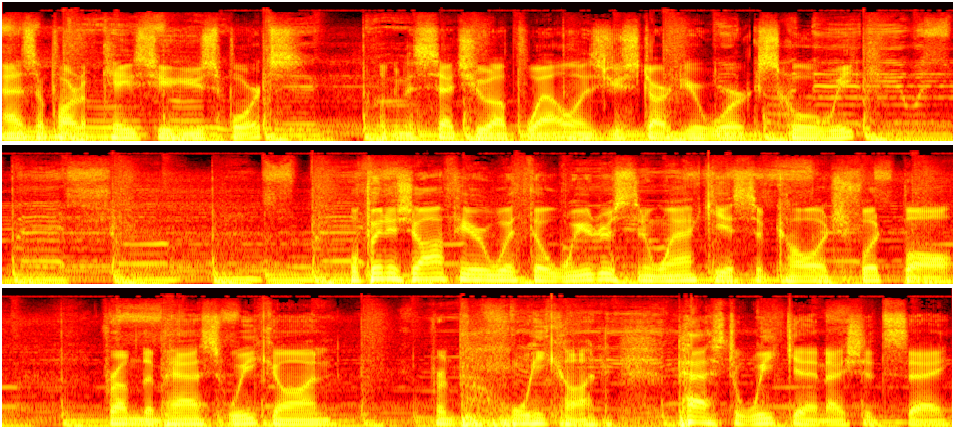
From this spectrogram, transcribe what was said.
as a part of KCOU Sports. Looking to set you up well as you start your work school week. We'll finish off here with the weirdest and wackiest of college football from the past week on, from the week on, past weekend, I should say.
